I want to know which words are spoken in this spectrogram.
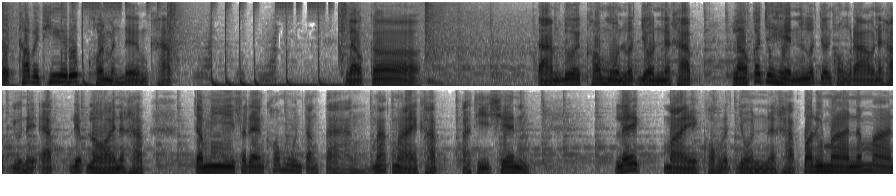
กดเข้าไปที่รูปคนเหมือนเดิมครับ แล้วก็ตามด้วยข้อมูลรถยนต์นะครับ เราก็จะเห็นรถยนต์ของเรานะครับอยู่ในแอปเรียบร้อยนะครับ จะมีแสดงข้อมูลต่างๆ มากมายครับ อาทิเช่น เลขไมล์ของรถยนต์นะครับ ปริมาณน้ำมัน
